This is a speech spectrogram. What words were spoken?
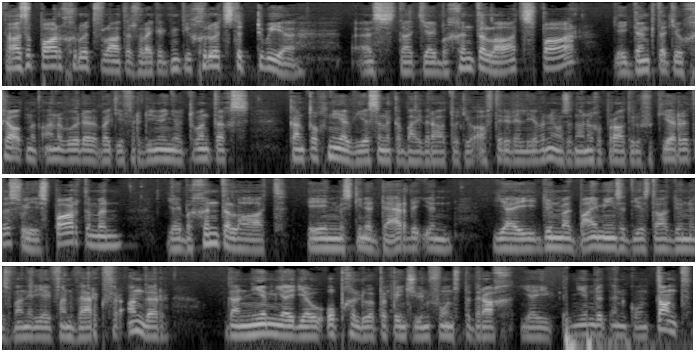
Daar's 'n paar groot flaters ryk. Ek dink die grootste twee is dat jy begin te laat spaar. Jy dink dat jou geld met ander woorde wat jy verdien in jou 20s kan tog nie 'n wesenlike bydrae tot jou aftrede lewer nie. Ons het nou nog gepraat oor hoe verkeerd dit is. So jy spaar te min, jy begin te laat en miskien 'n derde een jy doen wat baie mense deesdae doen is wanneer jy van werk verander dan neem jy jou opgelope pensioenfondsbedrag, jy neem dit in kontant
